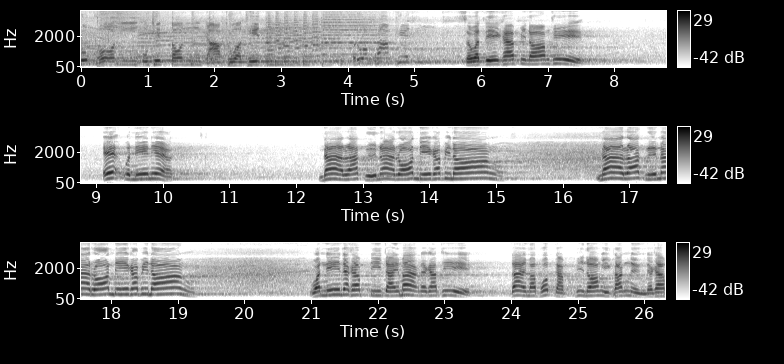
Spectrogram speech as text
ทุกคนอุทิศตนจากทั่วทิศรวมความคิด สวัสดีครับพี่น้องที่ เอ๊ะ วันนี้เนี่ย น่ารักหรือน่าร้อนดีครับพี่น้อง น่ารักหรือน่าร้อนดีครับพี่น้อง วันนี้นะครับดีใจมากนะครับที่ได้มาพบกับพี่น้องอีกครั้งหนึ่งนะครับ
